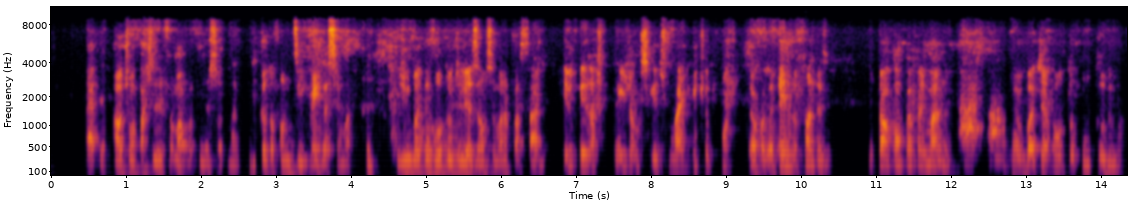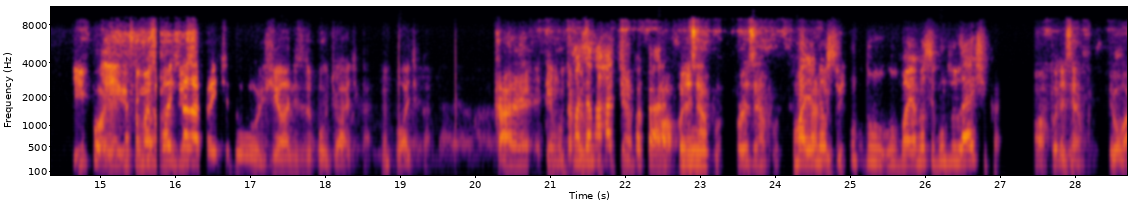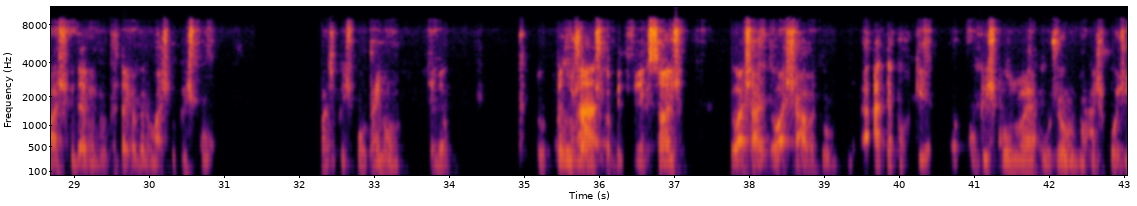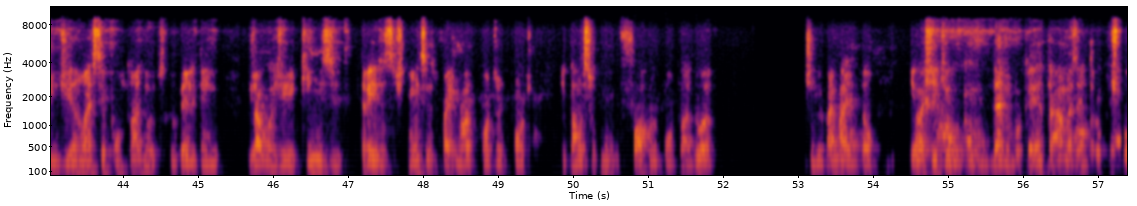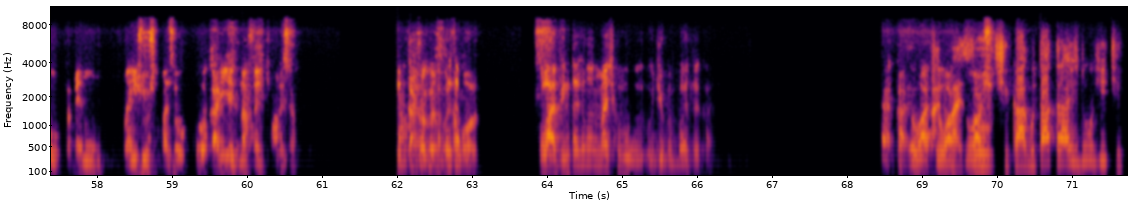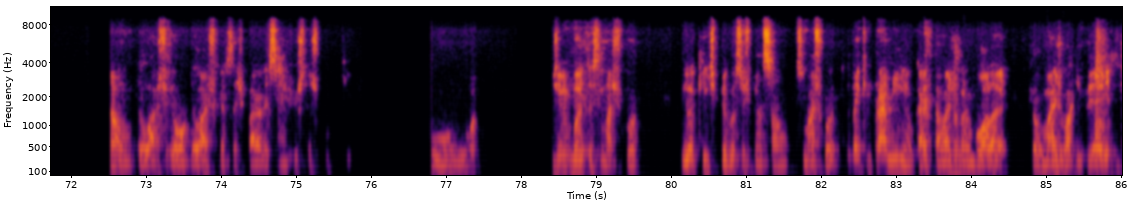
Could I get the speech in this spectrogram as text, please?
É, a última partida dele foi mal para o Minnesota, mas por que eu tô falando de desempenho da semana? O Jimmy Butler voltou de lesão semana passada. Ele fez, acho que, três jogos seguidos com mais de 28 pontos. Eu, eu tenho ele no Fantasy. Então eu acompanho e falei, mano, o Jimmy Butler voltou com tudo, mano. E, pô, e, Mas foi mais não ou pode menos estar isso. na frente do Giannis e do Paul George, cara. Não pode, cara. Cara, é- tem muita Mas coisa. é narrativa, cara. Ó, por O- exemplo, por exemplo, O Miami, é o, segundo do, o Miami é o segundo do leste, cara. Ó, por exemplo, eu acho que o Devin Booker tá jogando mais que o Chris Paul. Mas o Chris Paul tá em nono, entendeu? Eu- pelos Ah. jogos que eu vi do Phoenix Suns, eu achava, eu achava que o, até porque o Chris Paul não é o jogo do Chris Paul hoje em dia não é ser pontuador. Se tu vê, ele tem jogos de 15, 3 assistências e faz 9 pontos, 8 pontos. Então, isso, o foco no pontuador, o time vai mais. Então, eu achei que o, que o Devin Booker ia entrar, mas aí entrou o Chris Paul. Também não, não é injusto, mas eu colocaria ele na frente, por exemplo. Ele tá jogando Mas, por muita exemplo, bola. O Lavine tá jogando mais que o, o Jimmy Butler, cara. É, cara, eu, eu, a- Mas eu o acho. Chicago tá atrás do Heat. Não, eu acho, eu, eu acho que essas paradas são injustas porque o Jimmy Butler se machucou. O Kit pegou suspensão, se machucou. Tudo bem que pra mim, o cara que tá mais jogando bola, que eu mais gosto de ver é ele.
